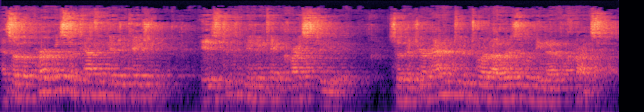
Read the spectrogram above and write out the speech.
And so the purpose of Catholic education is to communicate Christ to you, so that your attitude toward others will be that of Christ.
